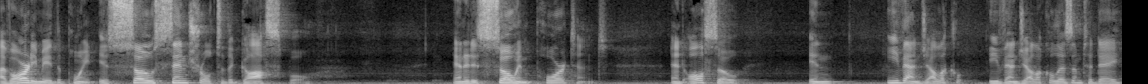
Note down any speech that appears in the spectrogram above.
I've already made the point, is so central to the gospel, and it is so important. And also, in evangelical, evangelicalism today,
